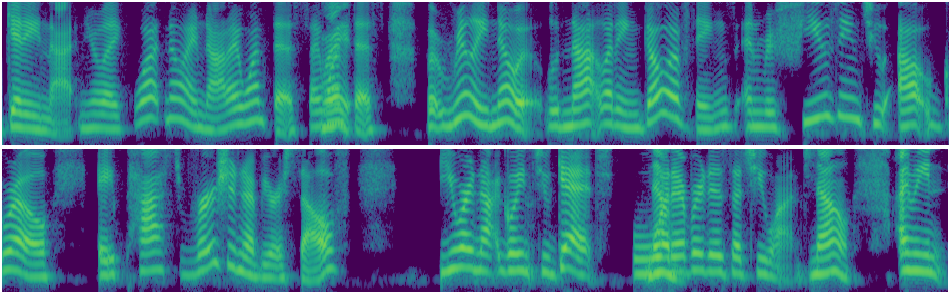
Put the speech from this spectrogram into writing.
getting that. And you're like what? No i'm not. I want this. I want this. But really no not letting go of things and refusing to outgrow a past version of yourself you are not going to get No. whatever it is that you want. No. I mean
